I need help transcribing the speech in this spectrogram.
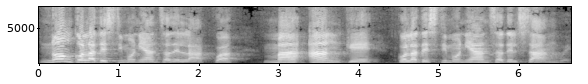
non con la testimonianza dell'acqua, ma anche con la testimonianza del sangue.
